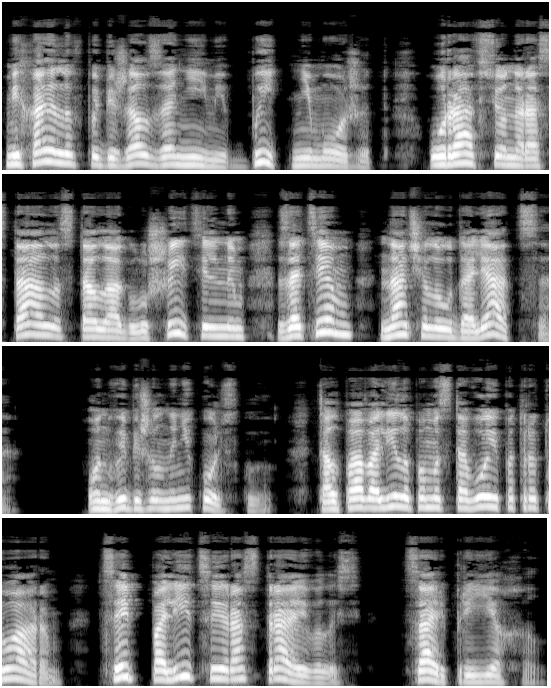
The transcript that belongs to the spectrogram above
Михайлов побежал за ними. Быть не может. Ура все нарастало, стало оглушительным, затем начало удаляться. Он выбежал на Никольскую. Толпа валила по мостовой и по тротуарам. Цепь полиции расстраивалась. Царь приехал.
